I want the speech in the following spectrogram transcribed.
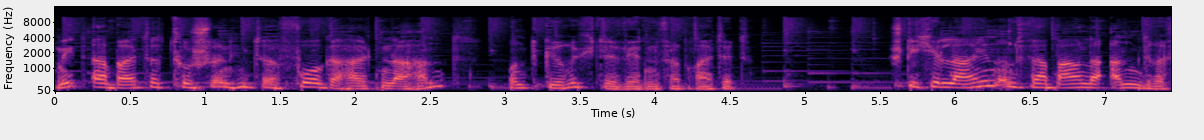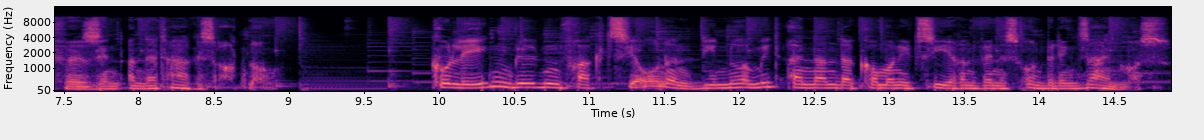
Mitarbeiter tuscheln hinter vorgehaltener Hand und Gerüchte werden verbreitet. Sticheleien und verbale Angriffe sind an der Tagesordnung. Kollegen bilden Fraktionen, die nur miteinander kommunizieren, wenn es unbedingt sein muss.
